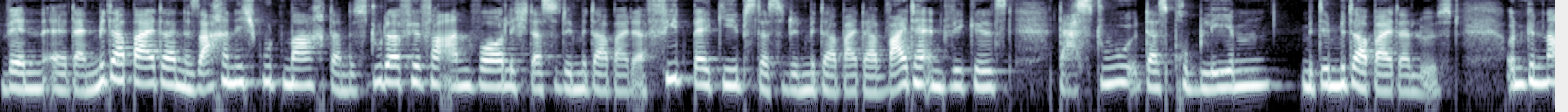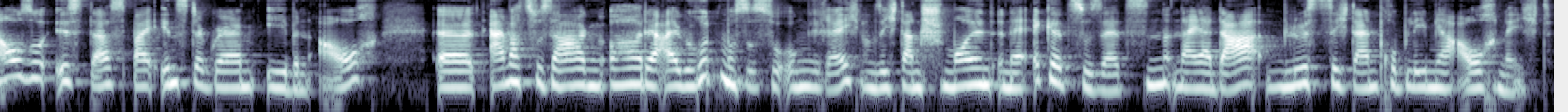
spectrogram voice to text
wenn äh, dein Mitarbeiter eine Sache nicht gut macht, dann bist du dafür verantwortlich, dass du dem Mitarbeiter Feedback gibst, dass du den Mitarbeiter weiterentwickelst, dass du das Problem mit dem Mitarbeiter löst. Und genauso ist das bei Instagram eben auch äh, einfach zu sagen, oh, der Algorithmus ist so ungerecht und sich dann schmollend in der Ecke zu setzen, naja, da löst sich dein Problem ja auch nicht.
